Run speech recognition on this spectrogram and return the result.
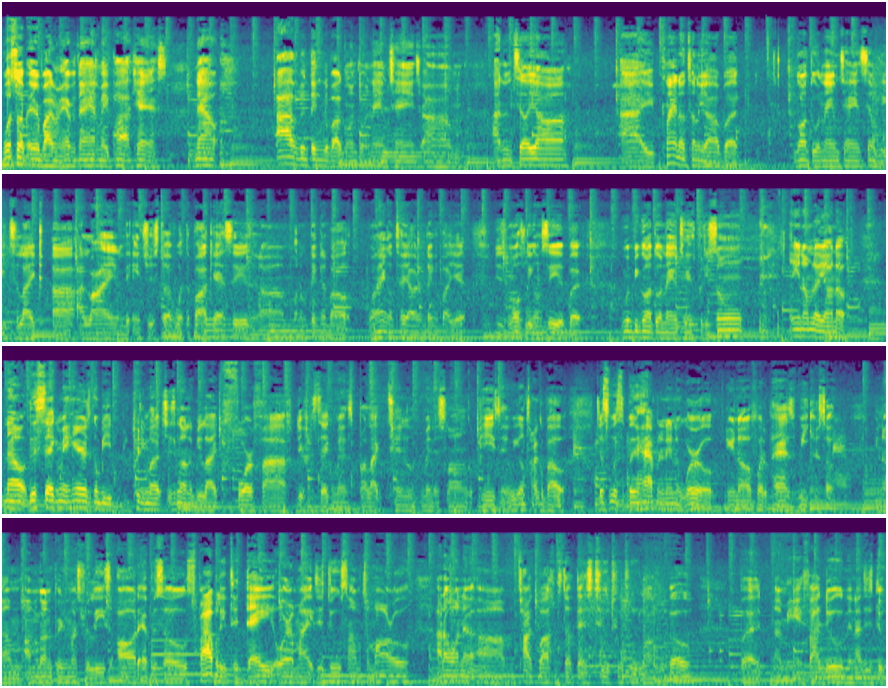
What's up, everybody on Everything Anime Podcast? Now, I've been thinking about going through a name change. Um, I didn't tell y'all. I planned on telling y'all, but going through a name change simply to like uh, align the interest of what the podcast is and um, what I'm thinking about. Well, I ain't gonna tell y'all what I'm thinking about yet. You're just mostly gonna see it, but gonna be going through a name change pretty soon. And, I'm letting y'all know. Now, this segment here is gonna be pretty much. It's gonna be like four or five different segments, but like ten minutes long a piece, and we're gonna talk about just what's been happening in the world, you know, for the past week or so. You know, I'm, I'm gonna pretty much release all the episodes probably today, or I might just do some tomorrow. I don't want to um, talk about some stuff that's too too too long ago, but I mean, if I do, then I just do.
